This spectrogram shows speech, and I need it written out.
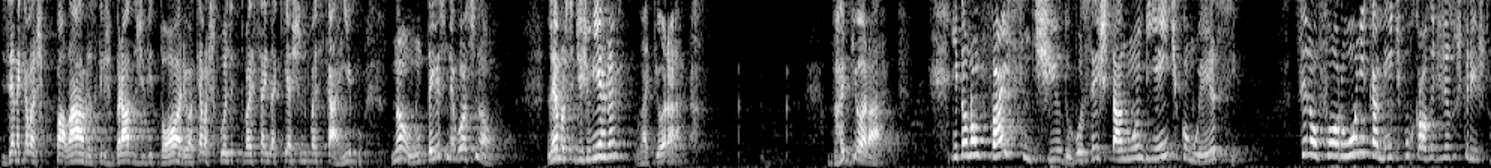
Dizendo aquelas palavras, aqueles brados de vitória, ou aquelas coisas que tu vai sair daqui achando que vai ficar rico. Não, não tem esse negócio não. Lembra-se de Esmirna? Vai piorar. Vai piorar. Então não faz sentido você estar num ambiente como esse se não for unicamente por causa de Jesus Cristo.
